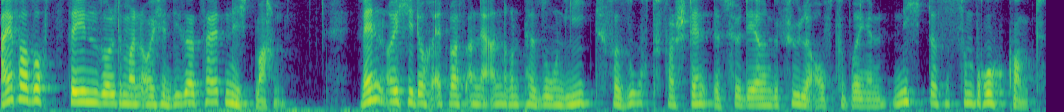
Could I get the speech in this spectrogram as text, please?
Eifersuchtsszenen sollte man euch in dieser Zeit nicht machen. Wenn euch jedoch etwas an der anderen Person liegt, versucht Verständnis für deren Gefühle aufzubringen, nicht, dass es zum Bruch kommt.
